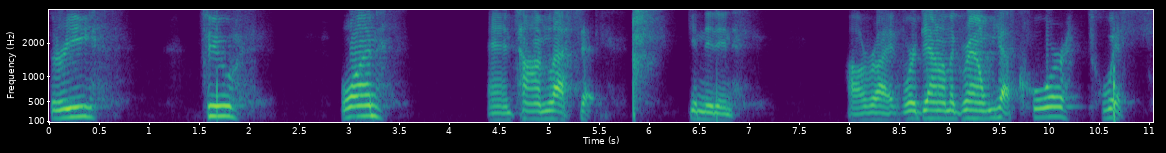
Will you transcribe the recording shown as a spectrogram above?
three, two, one, and time last set. Getting it in. All right, we're down on the ground. We have core twists.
